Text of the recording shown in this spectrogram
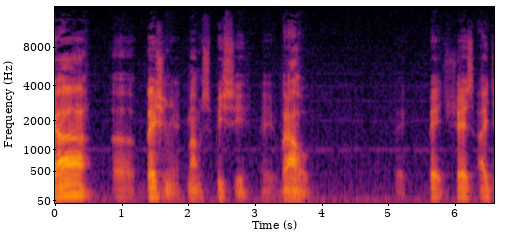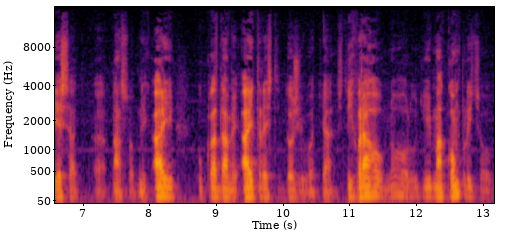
ja e, bežne mám spisy hej, vrahov. Hej, 5, 6, aj 10 e, násobných. Aj ukladáme, aj tresty do života. Z tých vrahov mnoho ľudí má komplicov e,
